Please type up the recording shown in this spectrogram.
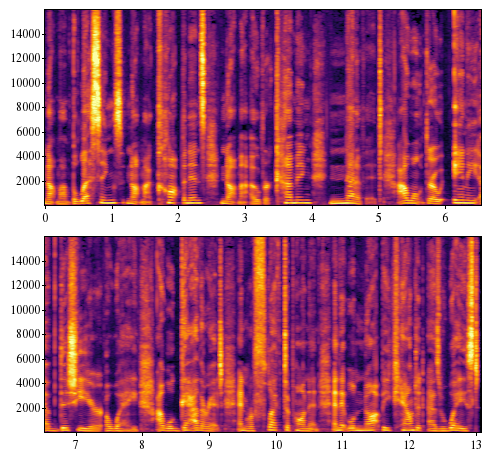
not my blessings, not my confidence, not my overcoming, none of it. I won't throw any of this year away. I will gather it and reflect upon it, and it will not be counted as waste,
